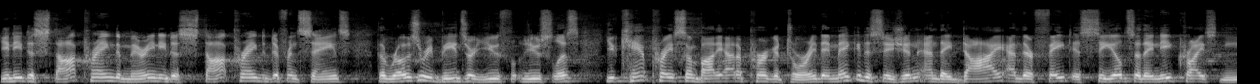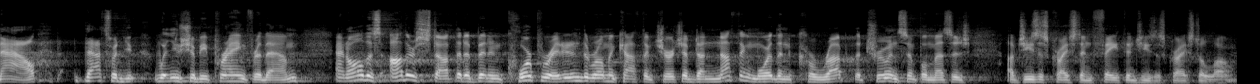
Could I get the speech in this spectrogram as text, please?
You need to stop praying to Mary. You need to stop praying to different saints. The rosary beads are useless. You can't pray somebody out of purgatory. They make a decision and they die and their fate is sealed, so they need Christ now. That's when you, when you should be praying for them. And all this other stuff that have been incorporated into the Roman Catholic Church have done nothing more than corrupt the true and simple message of Jesus Christ and faith in Jesus Christ alone.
